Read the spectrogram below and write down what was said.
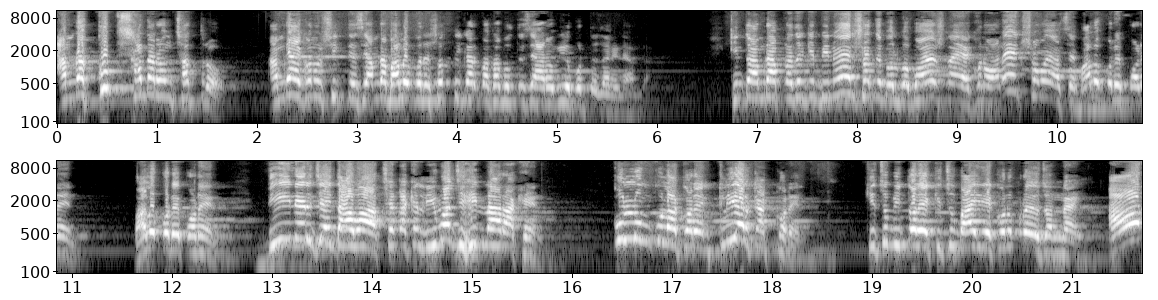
আমরা খুব সাধারণ ছাত্র। আমরা এখনও শিখতেছি, আমরা ভালো করে সত্যিকার কথা বলতেছি, আরবিও পড়তে জানি না আমরা। কিন্তু আমরা আপনাদেরকে বিনয়ের সাথে বলব, বয়স নাই, এখন অনেক সময় আছে, ভালো করে পড়েন, ভালো করে পড়েন। দিনের যে দাওয়াত সেটাকে লিওয়াজহীন না রাখেন। কুল্লুম কুলা করেন ক্লিয়ার কাট করেন। কিছু ভিতরে, কিছু বাইরে কোনো প্রয়োজন নাই। আর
